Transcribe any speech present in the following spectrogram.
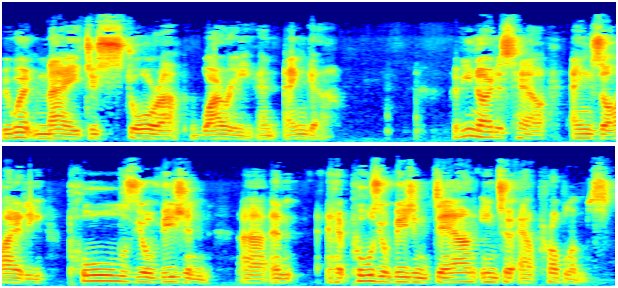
We weren't made to store up worry and anger. Have you noticed how anxiety pulls your vision uh, and pulls your vision down into our problems?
